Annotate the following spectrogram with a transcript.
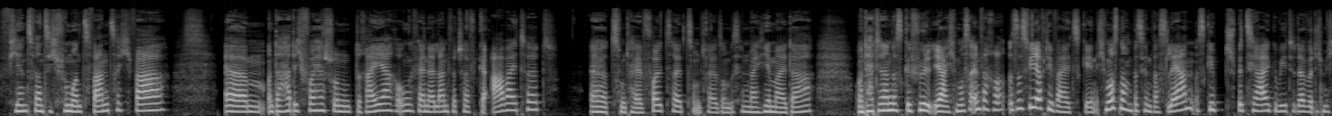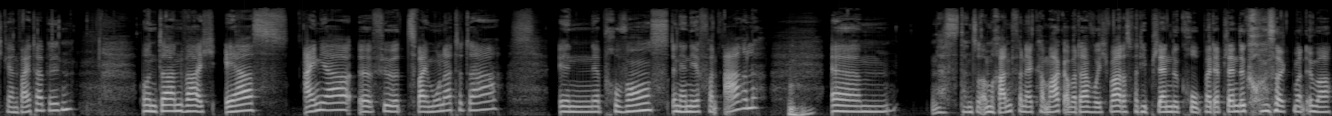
24, 25 war. Ähm, und da hatte ich vorher schon drei Jahre ungefähr in der Landwirtschaft gearbeitet. Äh, zum Teil Vollzeit, zum Teil so ein bisschen mal hier, mal da. Und hatte dann das Gefühl, ja, ich muss einfach, es ist wie auf die Walz gehen. Ich muss noch ein bisschen was lernen. Es gibt Spezialgebiete, da würde ich mich gern weiterbilden. Und dann war ich erst ein Jahr äh, für zwei Monate da in der Provence in der Nähe von Arles. Mhm. Ähm, das ist dann so am Rand von der Camargue, aber da, wo ich war, das war die Plendekro. Bei der Plendekro sagt man immer,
